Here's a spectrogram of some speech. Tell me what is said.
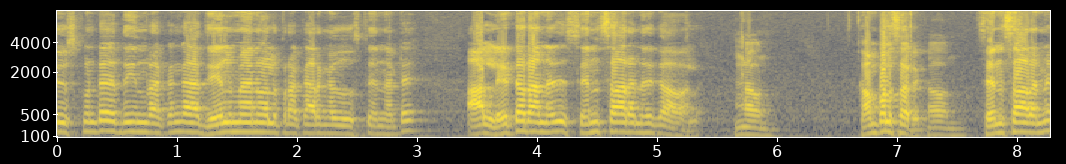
చూసుకుంటే దీని రకంగా జైలు మాన్యువల్ ప్రకారంగా చూస్తే ఏంటంటే ఆ లెటర్ అనేది సెన్సార్ అనేది కావాలి. అవును. కంపల్సరీ. అవును. సెన్సార్ అని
